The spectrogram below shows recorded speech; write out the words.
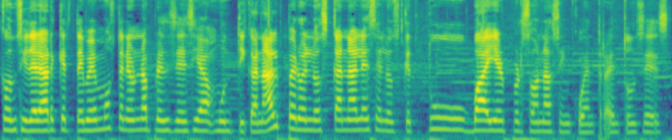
considerar que debemos tener una presencia multicanal, pero en los canales en los que tu buyer persona se encuentra. Entonces,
